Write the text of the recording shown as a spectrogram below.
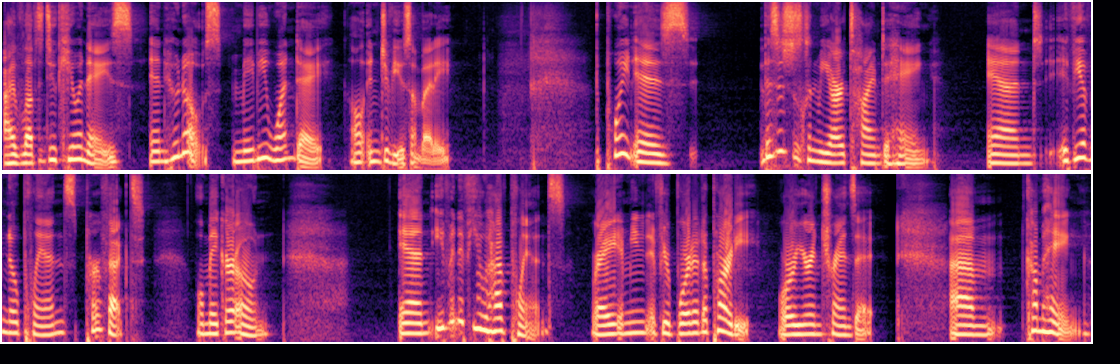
I love to do Q&As, and who knows, maybe one day I'll interview somebody. The point is, this is just going to be our time to hang and if you have no plans, perfect. We'll make our own. And even if you have plans, right? I mean, if you're bored at a party or you're in transit, um, come hang.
